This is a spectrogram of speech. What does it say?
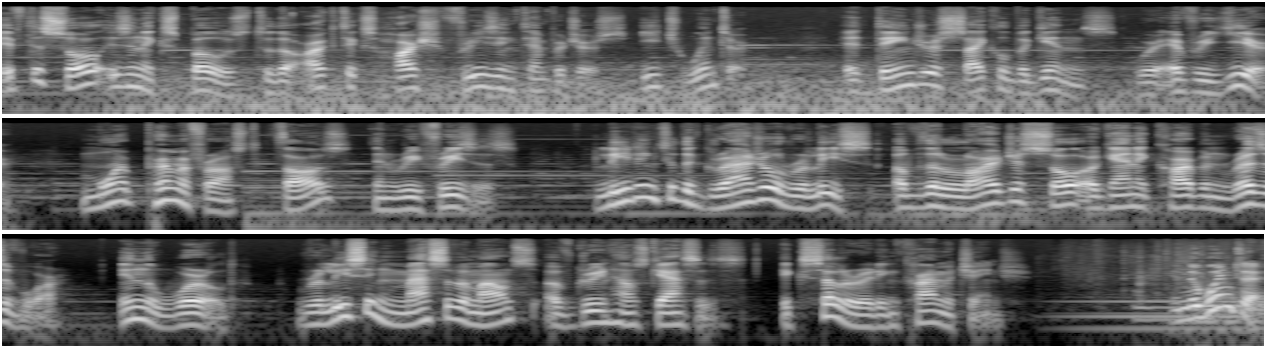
If the soil isn't exposed to the Arctic's harsh freezing temperatures each winter, a dangerous cycle begins where every year more permafrost thaws than refreezes, leading to the gradual release of the largest soil organic carbon reservoir in the world, releasing massive amounts of greenhouse gases, accelerating climate change. In the winter,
